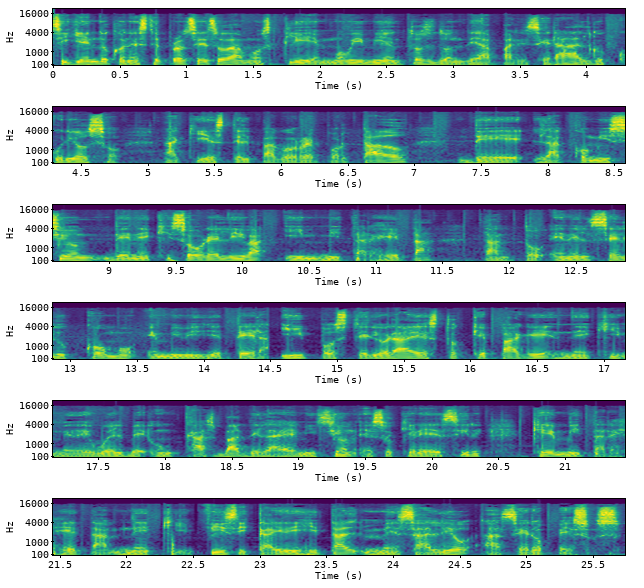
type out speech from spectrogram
Siguiendo con este proceso damos clic en movimientos donde aparecerá algo curioso. Aquí está el pago reportado de la comisión de NX sobre el IVA y mi tarjeta tanto en el celu como en mi billetera. Y posterior a esto que pague Neki me devuelve un cashback de la emisión. Eso quiere decir que mi tarjeta Neki física y digital me salió a cero pesos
